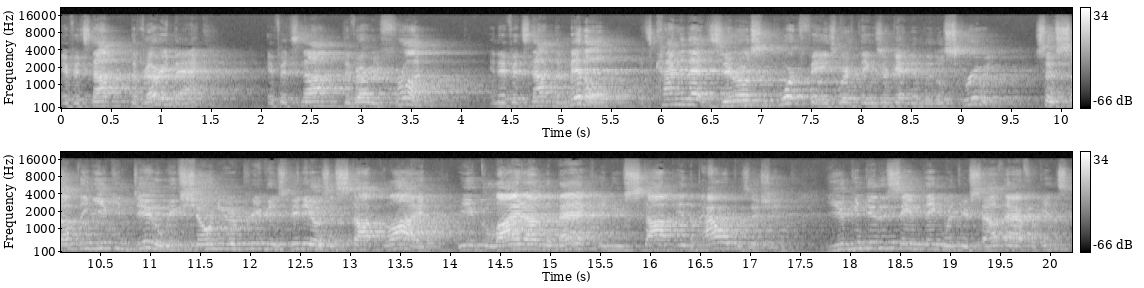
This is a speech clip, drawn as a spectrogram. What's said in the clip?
If it's not the very back, if it's not the very front, and if it's not the middle, it's kind of that zero support phase where things are getting a little screwy. So something you can do, we've shown you in previous videos a stop glide, where you glide out of the back and you stop in the power position. You can do the same thing with your South Africans.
